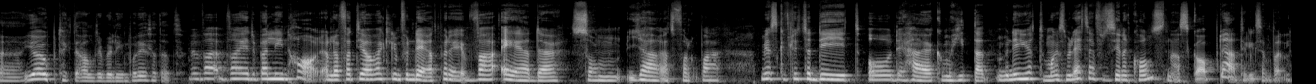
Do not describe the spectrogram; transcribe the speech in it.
Uh, jag upptäckte aldrig Berlin på det sättet. Men vad, vad är det Berlin har? Eller för att jag har verkligen funderat på det. Vad är det som gör att folk bara men jag ska flytta dit och det är här jag kommer hitta. Men det är ju jättemånga som letar efter sina konstnärskap där till exempel.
